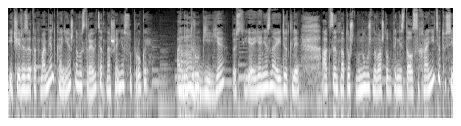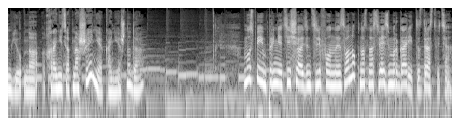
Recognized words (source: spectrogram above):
И через этот момент, конечно, выстраивать отношения с супругой а не другие. То есть я, я не знаю, идет ли акцент на то, чтобы нужно во что бы ты ни стал сохранить эту семью, на хранить отношения, конечно, да. Мы успеем принять еще один телефонный звонок. У нас на связи Маргарита. Здравствуйте.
